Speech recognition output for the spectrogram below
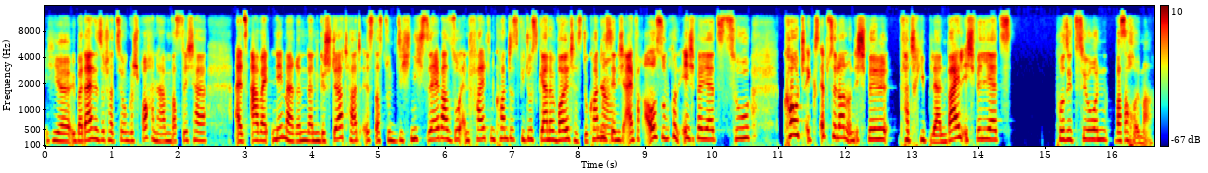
hier über deine Situation gesprochen haben, was dich ja als Arbeitnehmerin dann gestört hat, ist, dass du dich nicht selber so entfalten konntest, wie du es gerne wolltest. Du konntest ja. dir nicht einfach aussuchen, ich will jetzt zu Coach XY und ich will Vertrieb lernen, weil ich will jetzt Position, was auch immer.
